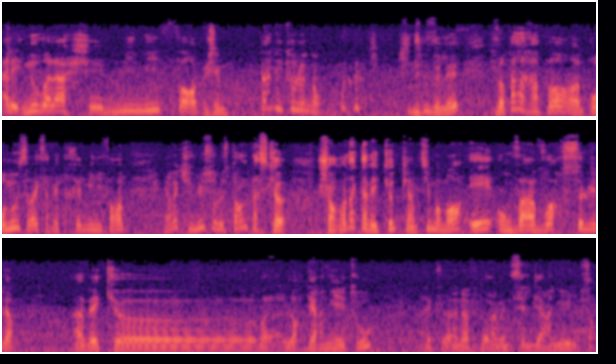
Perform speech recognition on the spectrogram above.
allez, nous voilà chez Mini Forum. J'aime pas du tout le nom. je suis désolé. Je vois pas le rapport. Pour nous, c'est vrai que ça fait très Mini Forum. Et en fait, je suis venu sur le stand parce que je suis en contact avec eux depuis un petit moment et on va avoir celui-là avec euh, voilà, leur dernier et tout, avec le A9. Elle m'a dit c'est le dernier, il est puissant.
